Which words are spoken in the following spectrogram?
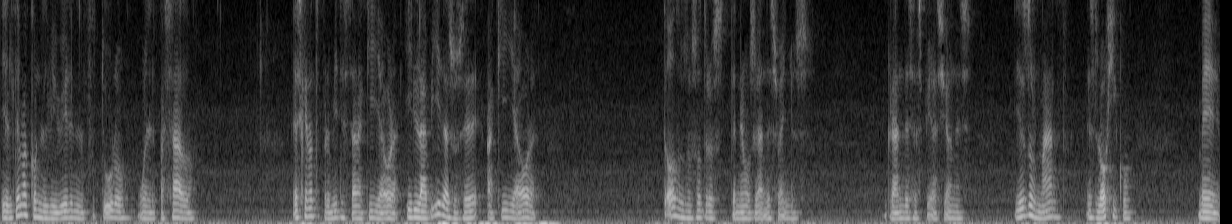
Y el tema con el vivir en el futuro o en el pasado es que no te permite estar aquí y ahora. Y la vida sucede aquí y ahora. Todos nosotros tenemos grandes sueños, grandes aspiraciones. Y es normal, es lógico. Me,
